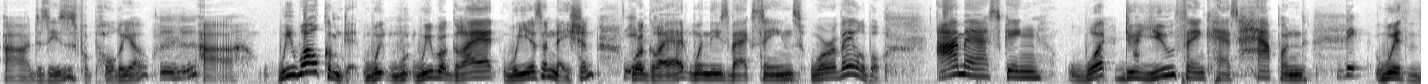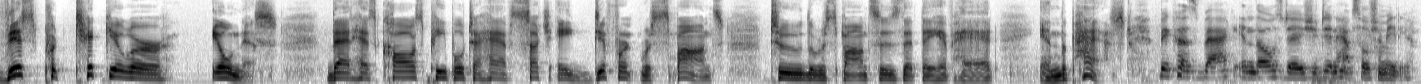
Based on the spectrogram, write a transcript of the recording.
uh, diseases, for polio. Mm-hmm. Uh, we welcomed it. We, we we were glad, we as a nation were glad when these vaccines were available. I'm asking, what do you think has happened Be- with this particular illness that has caused people to have such a different response to the responses that they have had in the past. because back in those days, you didn't have social media.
